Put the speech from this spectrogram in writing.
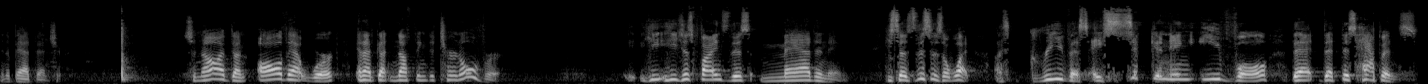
in a bad venture. So now I've done all that work and I've got nothing to turn over. He, he just finds this maddening. He says this is a what? A grievous, a sickening evil that, that this happens.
